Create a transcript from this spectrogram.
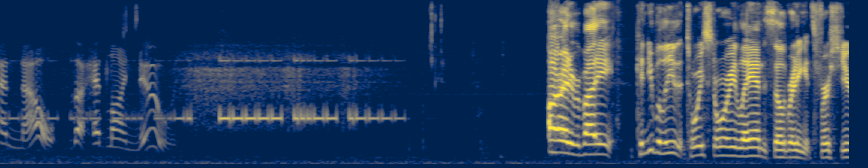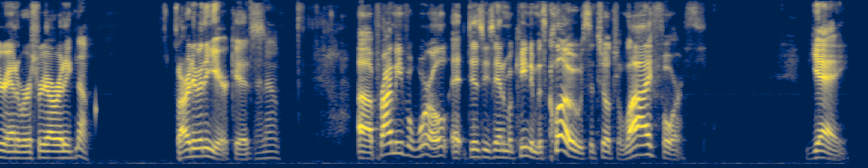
And now, the headline news. All right, everybody. Can you believe that Toy Story Land is celebrating its first year anniversary already? No. It's already been a year, kids. I know. Uh, Primeval Whirl at Disney's Animal Kingdom is closed until July 4th. Yay.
